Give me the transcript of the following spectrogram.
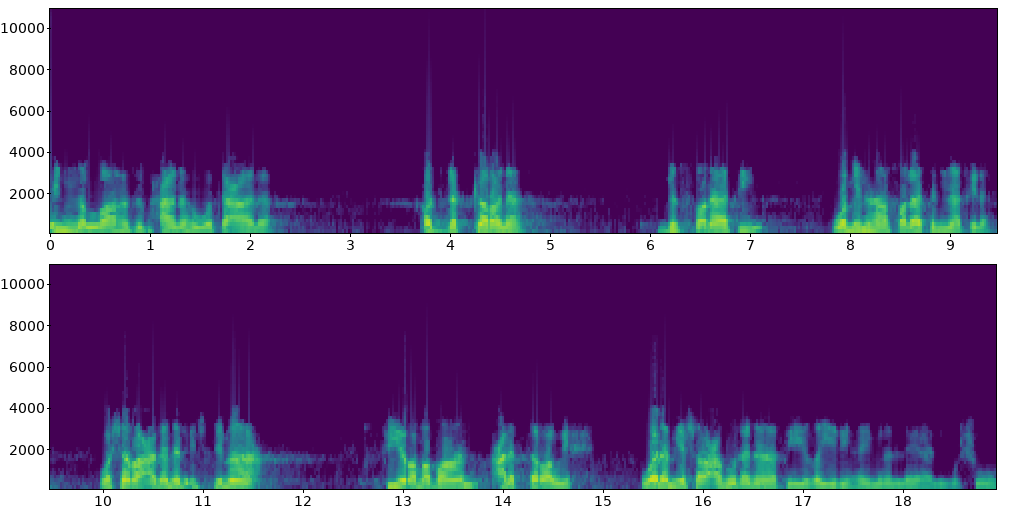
إن الله سبحانه وتعالى قد ذكرنا بالصلاة ومنها صلاة النافلة وشرع لنا الاجتماع في رمضان على التراويح ولم يشرعه لنا في غيرها من الليالي والشهور.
